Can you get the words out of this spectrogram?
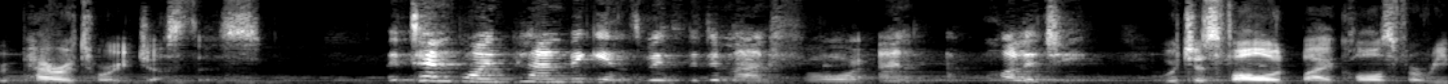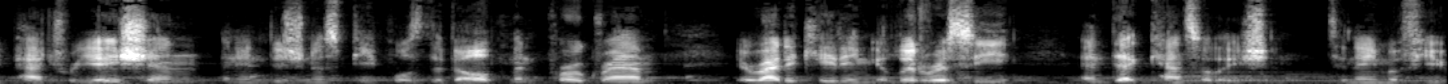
reparatory justice. The 10 point plan begins with the demand for an apology. which is followed by calls for repatriation, an Indigenous Peoples Development Program, eradicating illiteracy, and debt cancellation, to name a few.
